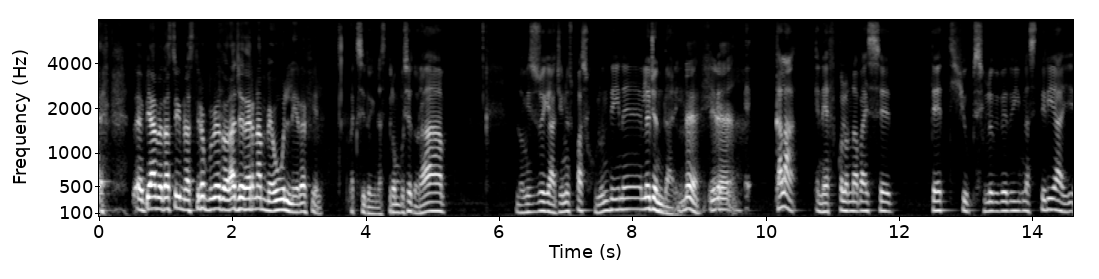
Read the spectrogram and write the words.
Επία μετά στο γυμναστήριο που είμαι τώρα και δέρναμε ούλοι, ρε φίλε. Εντάξει, το γυμναστήριο που είσαι τώρα, νομίζω για εκείνους που ασχολούνται είναι legendary. Ναι, είναι... Ε, καλά, είναι εύκολο να πάεις σε τέτοιου ψηλού επίπεδου γυμναστήρια ή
